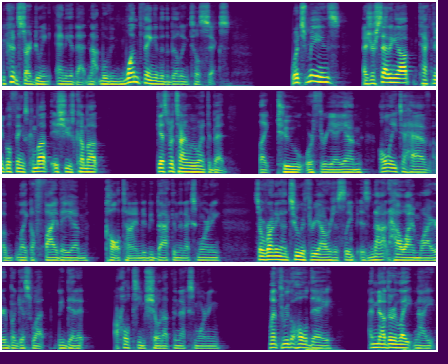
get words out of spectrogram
We couldn't start doing any of that, not moving one thing into the building till 6. Which means as you're setting up, technical things come up, issues come up. Guess what time we went to bed? Like 2 or 3 a.m., only to have a, like a 5 a.m. call time to be back in the next morning. So running on two or three hours of sleep is not how I'm wired, but guess what? We did it. Our whole team showed up the next morning, went through the whole day, another late night,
